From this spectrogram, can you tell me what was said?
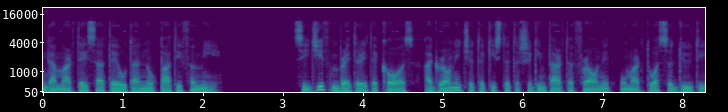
Nga martesa Teuta nuk pati fëmijë. Si gjithë mbretërit e kohës, Agroni që të kishte trashëgimtar të fronit, u martua së dyti,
